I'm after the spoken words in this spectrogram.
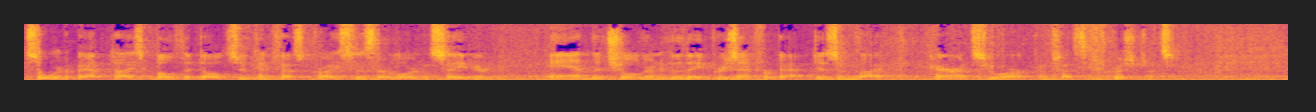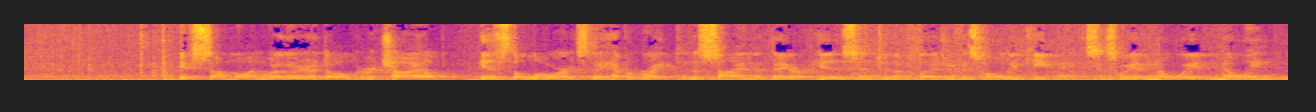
So we're to baptize both adults who confess Christ as their Lord and Savior and the children who they present for baptism by parents who are confessing Christians. If someone, whether an adult or a child, is the Lord's, they have a right to the sign that they are His and to the pledge of His holy keeping. Since we have no way of knowing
